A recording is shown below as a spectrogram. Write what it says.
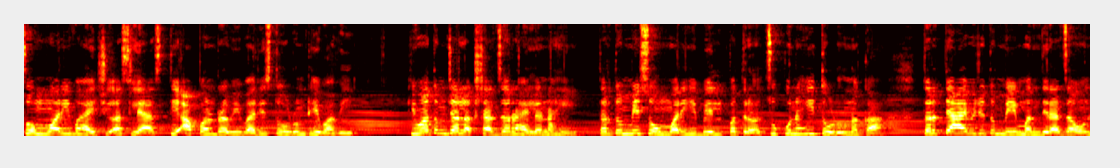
सोमवारी व्हायची असल्यास ती आपण रविवारीच तोडून ठेवावी. किंवा तुमच्या लक्षात जर राहिलं नाही तर तुम्ही सोमवारी ही बेलपत्र चुकूनही तोडू नका. तर त्याऐवजी तुम्ही मंदिरात जाऊन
